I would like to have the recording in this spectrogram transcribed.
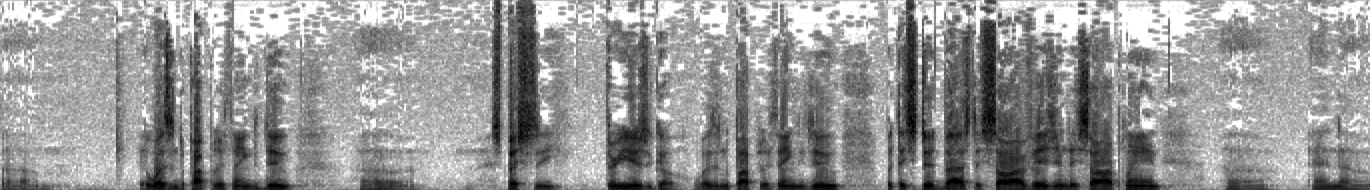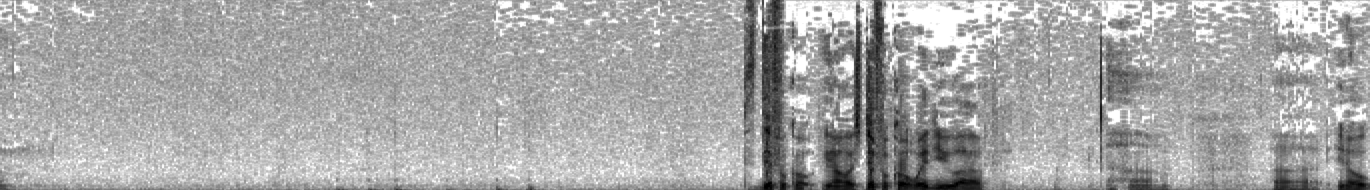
um, it wasn't the popular thing to do, uh, especially three years ago. It wasn't the popular thing to do, but they stood by us. They saw our vision. They saw our plan, uh, and uh, it's difficult. You know, it's difficult when you, you know,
